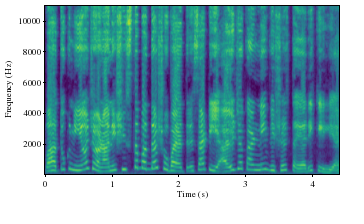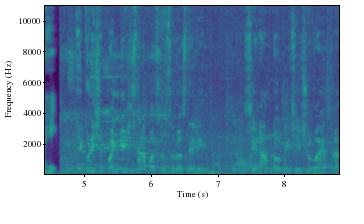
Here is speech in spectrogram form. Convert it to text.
वाहतूक नियोजन आणि शिस्तबद्ध शोभायात्रेसाठी आयोजकांनी विशेष तयारी केली आहे. एकोणीसशे पंच्याऐंशी सालापासून सुरू असलेली श्रीरामनवमीची शोभायात्रा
